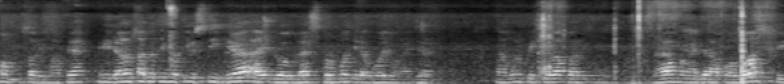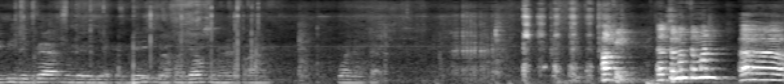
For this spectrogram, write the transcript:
Oh, sorry, maaf ya. Ini dalam 1 Timotius 3 ayat 12, perempuan tidak boleh mengajar. Namun Priscilla pernah mengajar Apolos, Phoebe juga menjadi diaken. Jadi seberapa jauh sebenarnya peran wanita? Oke, okay. uh, eh, teman-teman, uh,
